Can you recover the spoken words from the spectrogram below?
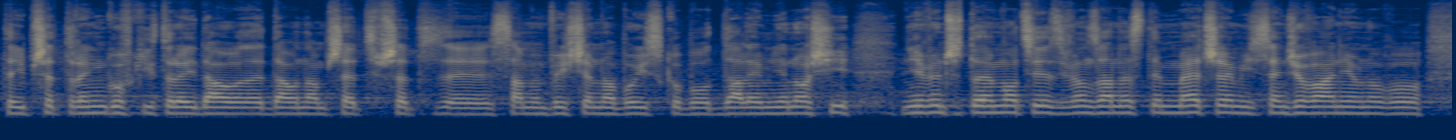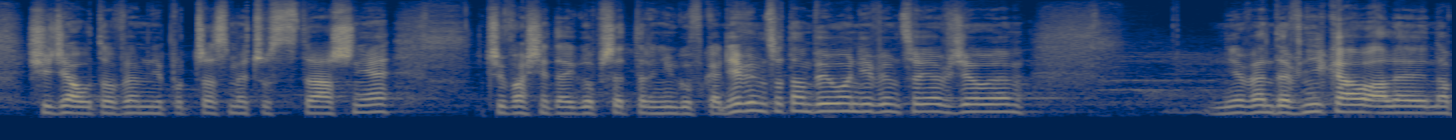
tej przedtreningówki, której dał, dał nam przed, przed e, samym wyjściem na boisko, bo dalej mnie nosi. Nie wiem, czy to emocje związane z tym meczem i sędziowaniem, no bo siedziało to we mnie podczas meczu strasznie, czy właśnie ta jego przedtreningówka. Nie wiem, co tam było, nie wiem, co ja wziąłem. Nie będę wnikał, ale na,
